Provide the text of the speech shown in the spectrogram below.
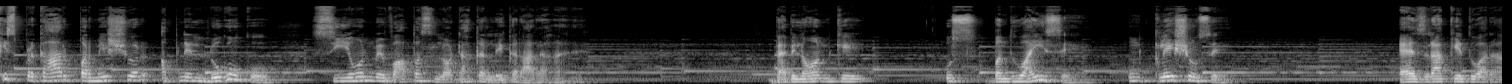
किस प्रकार परमेश्वर अपने लोगों को सियोन में वापस लौटा कर लेकर आ रहा है? बेबीलोन के उस बंधुआई से, उन क्लेशों से एजरा के द्वारा,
